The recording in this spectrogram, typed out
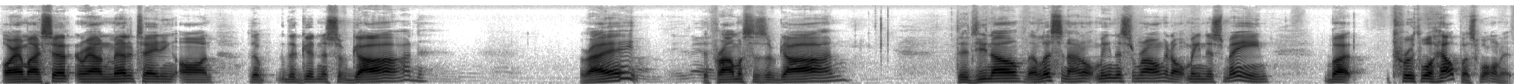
Or am I sitting around meditating on the, the goodness of God? Right? Amen. The promises of God. Did you know? Now, listen, I don't mean this wrong, I don't mean this mean, but truth will help us, won't it?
